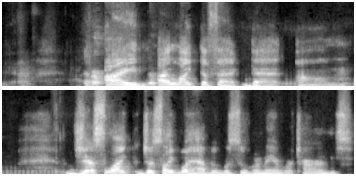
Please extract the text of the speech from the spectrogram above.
Yeah, I I like the fact that um, just like just like what happened with Superman Returns,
